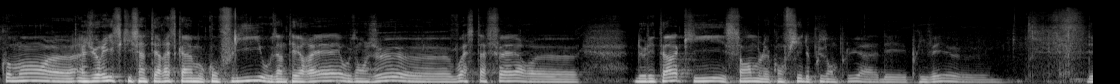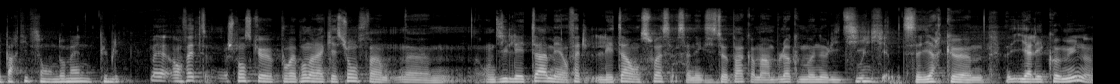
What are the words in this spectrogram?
Comment un juriste qui s'intéresse quand même aux conflits, aux intérêts, aux enjeux, voit cette affaire de l'État qui semble confier de plus en plus à des privés des parties de son domaine public? Mais en fait, je pense que pour répondre à la question, enfin, euh, on dit l'État, mais en fait, l'État en soi, ça, ça n'existe pas comme un bloc monolithique. C'est-à-dire que euh, il y a les communes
